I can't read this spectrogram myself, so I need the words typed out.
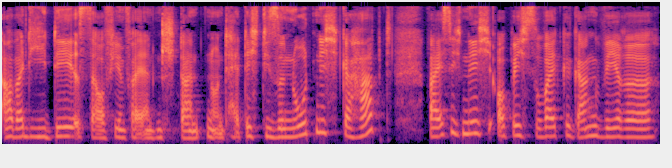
Aber die Idee ist da auf jeden Fall entstanden. Und hätte ich diese Not nicht gehabt, weiß ich nicht, ob ich so weit gegangen wäre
